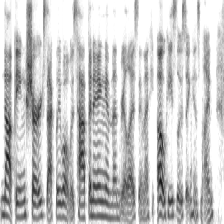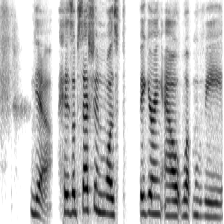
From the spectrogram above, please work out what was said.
not being sure exactly what was happening and then realizing that he, oh he's losing his mind. Yeah. His obsession was figuring out what movie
